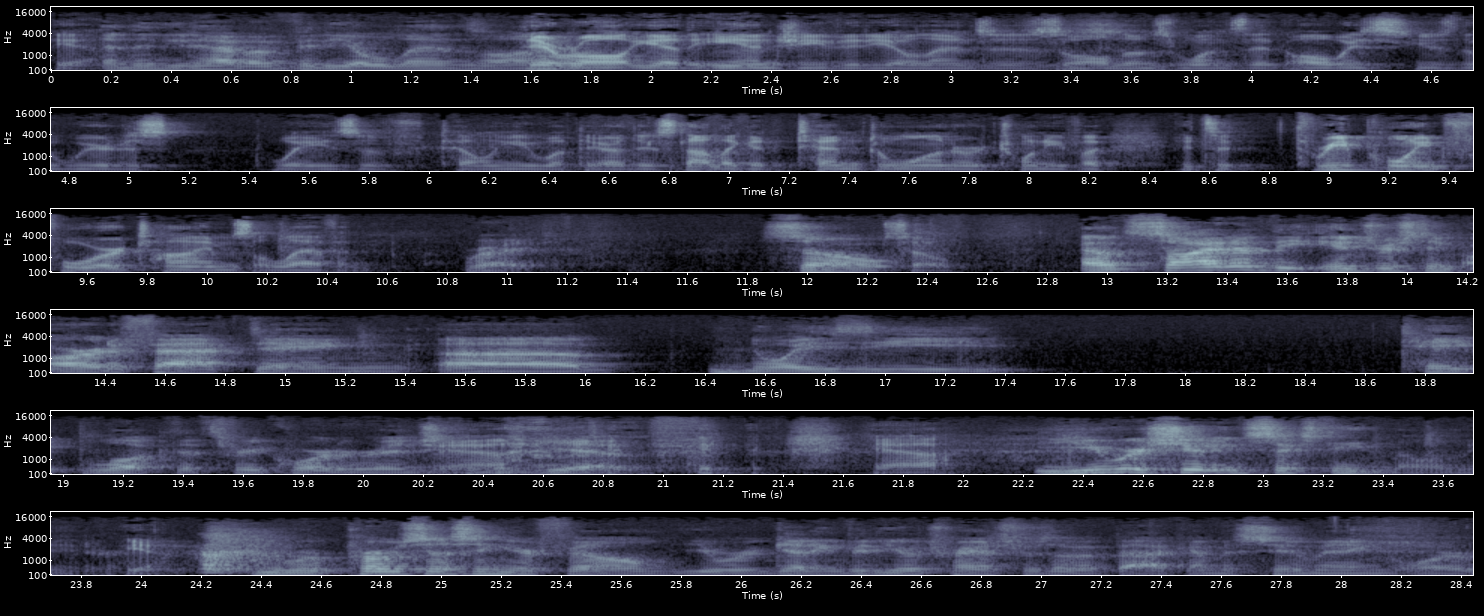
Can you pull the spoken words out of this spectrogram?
Yeah. And then you'd have a video lens on. They it. were all, yeah, the ENG video lenses, all mm-hmm. those ones that always use the weirdest ways of telling you what they are. It's not like a 10 to 1 or a 25. It's a 3.4 times 11. Right. So, So, outside of the interesting artifacting, uh, noisy tape look that three quarter inch Yeah. can give, yeah. you were shooting 16 millimeter. Yeah. You were processing your film. You were getting video transfers of it back. I'm assuming, or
